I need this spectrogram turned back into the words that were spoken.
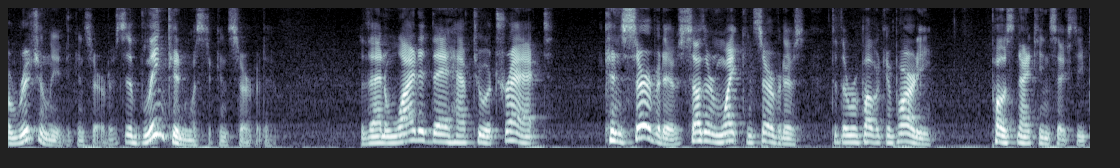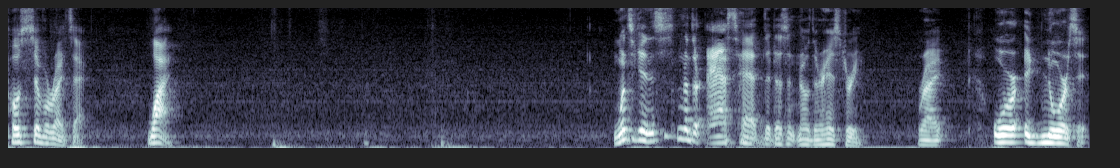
originally the conservatives, if Lincoln was the conservative, then why did they have to attract conservatives, Southern white conservatives, to the Republican Party post 1960, post Civil Rights Act? Why? Once again, this is another asshat that doesn't know their history, right? Or ignores it.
